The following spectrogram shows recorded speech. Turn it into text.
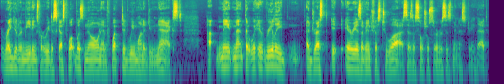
regular meetings where we discussed what was known and what did we want to do next uh, made, meant that it really addressed areas of interest to us as a social services ministry. That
